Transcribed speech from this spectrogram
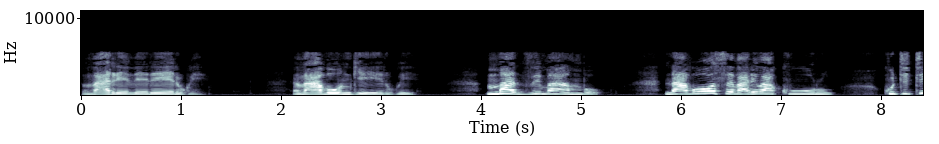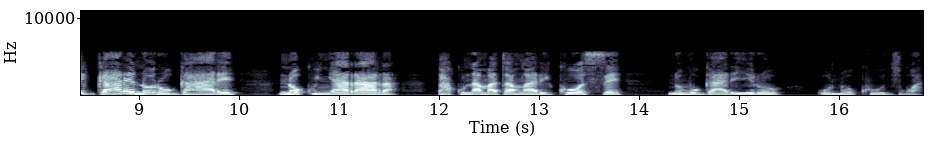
varevererwe vavongerwe madzimambo navose vari vakuru kuti tigare norugare nokunyarara pakunamata mwari kwose nomugariro unokudzwa.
